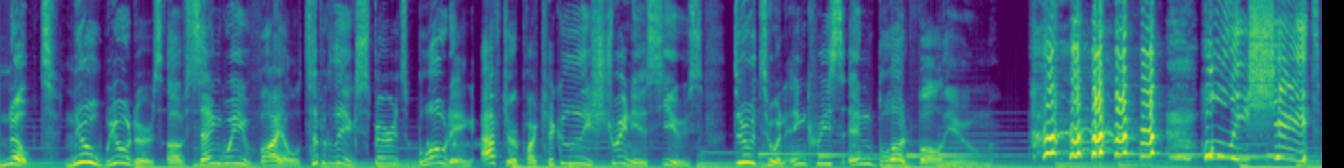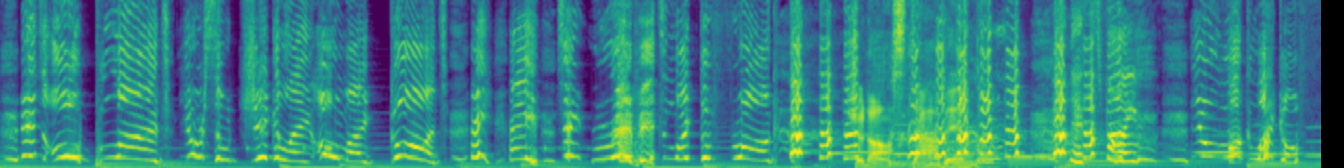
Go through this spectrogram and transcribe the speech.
Note, new wielders of Sangue Vial typically experience bloating after particularly strenuous use due to an increase in blood volume. Holy shit! It's all blood! You're so jiggly! Oh my god! Hey, hey, say ribbit like the frog! Should I stab him? That's fine. You look like a!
